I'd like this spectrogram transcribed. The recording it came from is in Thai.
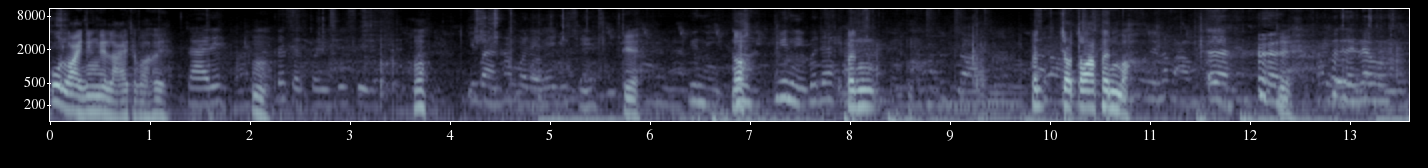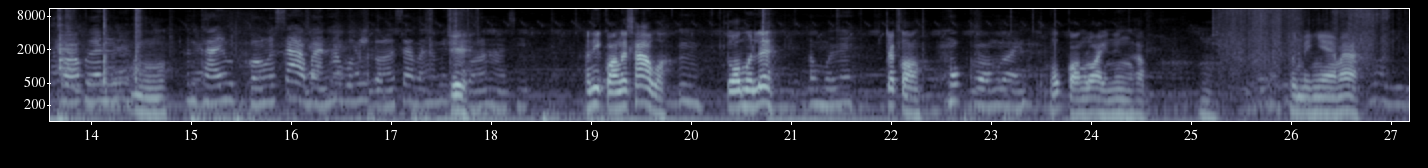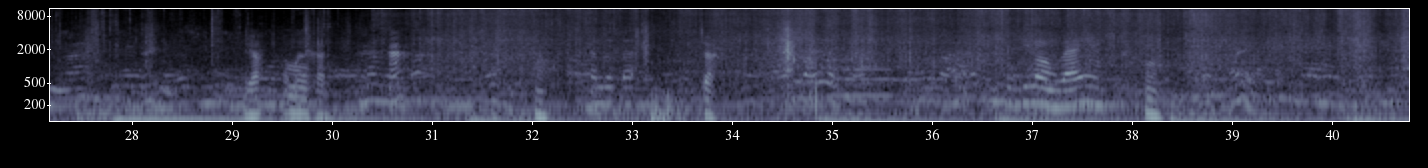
โอ้ลอยหนึงได้หลายแต่ว่าเฮ้ยลายดิอืมก็จะไปซื้อๆเลยฮะอยู่บ้านทำอะไรได้อยู่สิเตี้ยอยู่นี่เนาะอยู่นี่บ่ได้เพิ่นเพิ่นเจ้าต่อเพิ่นบ่เออเตี้ยเพื่อนเราขอเพื่อนอืมเพิ่นขายกล่องละซาบ้านเฮาบ่มีกล่องละซาบ้านเฮามีเอ๊แต่กล่องละ50อันนี้กล่องละเศร้าบ่อืมตัวหมดเลยเอาหมดเลยจักกล่องหกกล่องเลยหกกล่องร้อยหนึงครับอืมเพิ่นไปแง่มาเดี๋ยวเอามือกันฮะทำเลยปะจ้ะพี่น้องหลายอะ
